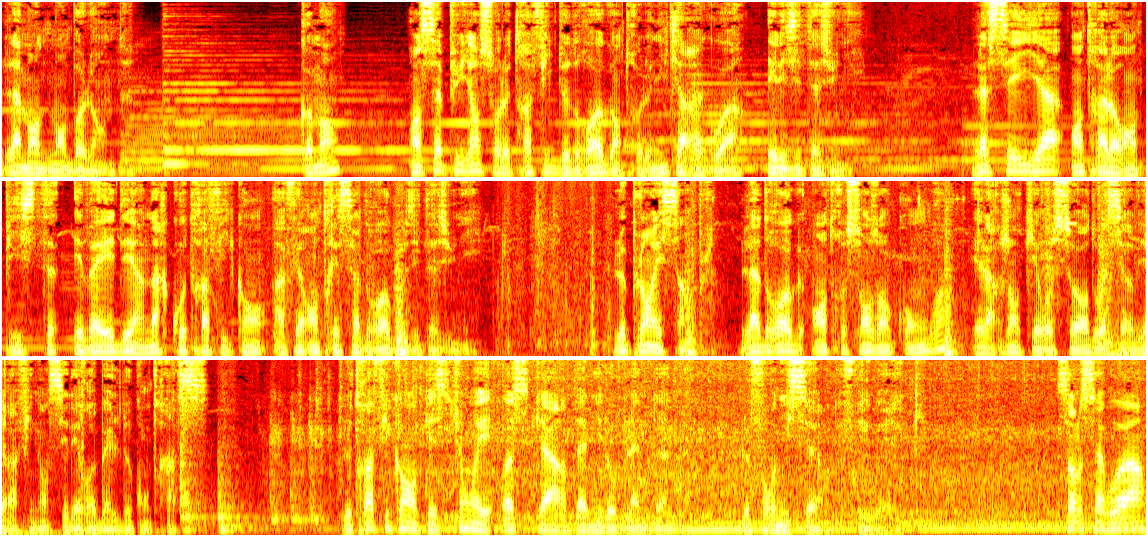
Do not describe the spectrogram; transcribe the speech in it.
l'amendement Bolland. Comment? En s'appuyant sur le trafic de drogue entre le Nicaragua et les États-Unis. La CIA entre alors en piste et va aider un narcotrafiquant à faire entrer sa drogue aux États-Unis. Le plan est simple. La drogue entre sans encombre et l'argent qui ressort doit servir à financer les rebelles de Contras. Le trafiquant en question est Oscar Danilo Blendon, le fournisseur de Freeway. Sans le savoir,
